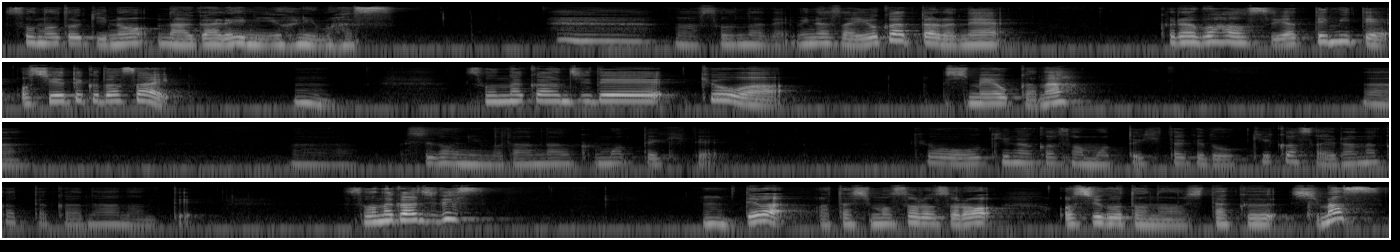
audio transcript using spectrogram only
その時の流れによります。まあそんなで皆さんよかったらねクラブハウスやってみて教えてください。うん。そんな感じで今日は締めようかな。うん。まあシドニーもだんだん曇ってきて今日大きな傘持ってきたけど大きい傘いらなかったかななんて。そんな感じです。では私もそろそろお仕事の支度します。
